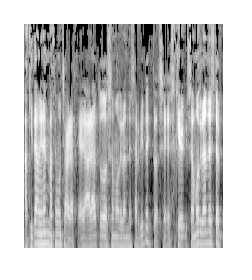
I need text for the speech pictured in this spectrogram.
Aquí también me hace mucha gracia, ¿eh? ahora todos somos grandes arquitectos. Es que somos grandes. ter-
